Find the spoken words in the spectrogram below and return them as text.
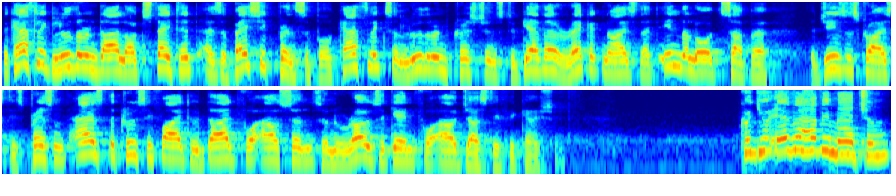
The Catholic Lutheran Dialogue stated as a basic principle Catholics and Lutheran Christians together recognize that in the Lord's Supper, that Jesus Christ is present as the crucified who died for our sins and who rose again for our justification. Could you ever have imagined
